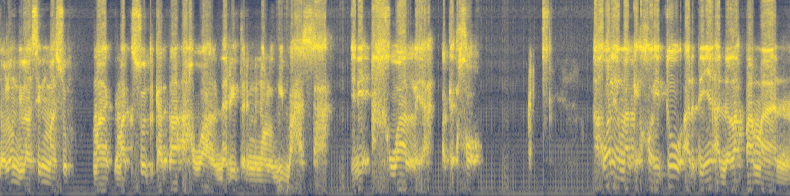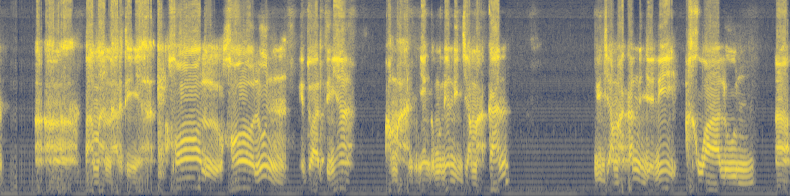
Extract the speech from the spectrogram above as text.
Tolong jelasin masuk mak maksud kata ahwal dari terminologi bahasa. Jadi ahwal ya pakai ho ahwal yang pakai ho itu artinya adalah paman uh, paman artinya. Khol kholun. Itu artinya paman yang kemudian dijamakkan dijamakkan menjadi akhwalun. Nah,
